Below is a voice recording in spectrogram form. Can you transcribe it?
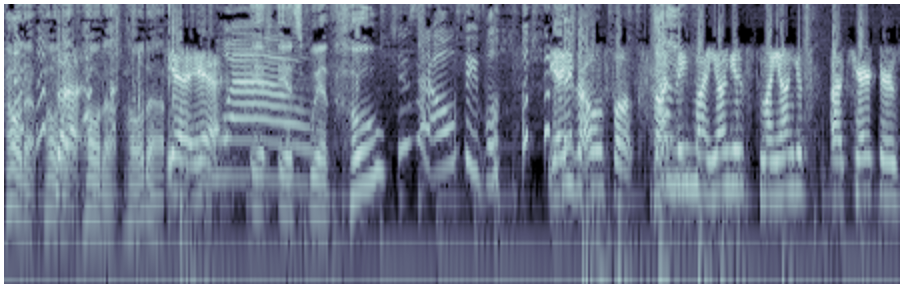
Hold up, hold up, hold up, hold up. Yeah, yeah. Wow. It, it's with who? She said old people. Yeah, these are old folks. So I think my youngest, my youngest uh, character is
